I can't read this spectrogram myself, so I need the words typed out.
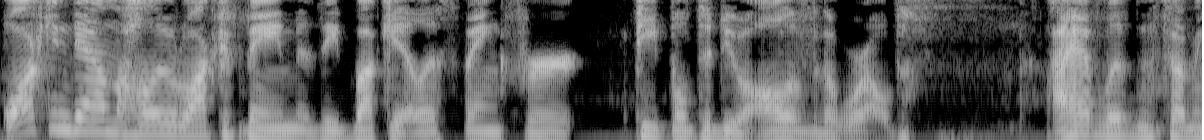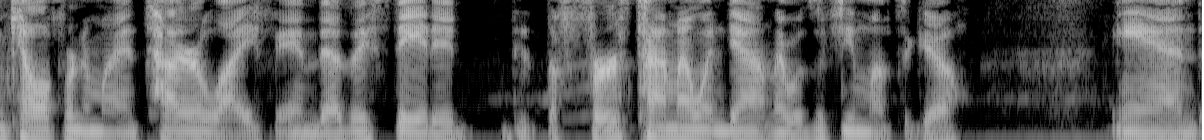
walking down the Hollywood Walk of Fame is a bucket list thing for people to do all over the world. I have lived in Southern California my entire life. And as I stated, the first time I went down there was a few months ago. And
